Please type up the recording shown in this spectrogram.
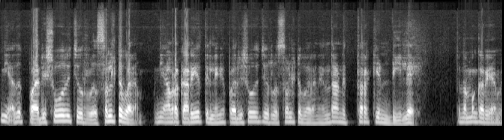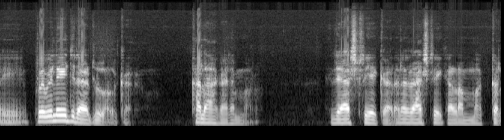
ഇനി അത് പരിശോധിച്ച് റിസൾട്ട് വരാം. ഇനി അവർക്കറിയത്തില്ലെങ്കിൽ പരിശോധിച്ച് റിസൾട്ട് വരാൻ എന്താണ് ഇത്രയ്ക്കും ഡിലേ? ഇപ്പം നമുക്കറിയാം ഈ പ്രിവിലേജ്ഡ് ആയിട്ടുള്ള ആൾക്കാർ കലാകാരന്മാർ രാഷ്ട്രീയക്കാർ അല്ല രാഷ്ട്രീയക്കാരുടെ മക്കൾ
